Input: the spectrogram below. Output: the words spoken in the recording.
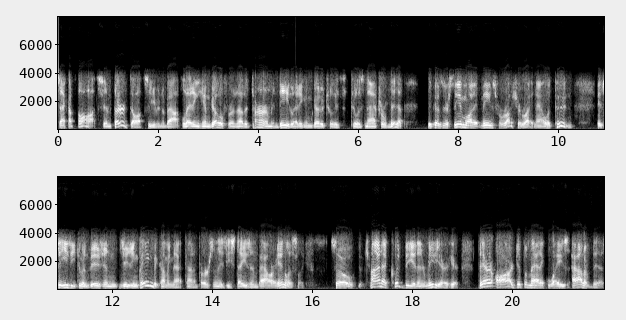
second thoughts and third thoughts even about letting him go for another term, indeed letting him go till his till his natural death, because they're seeing what it means for Russia right now with Putin. It's easy to envision Xi Jinping becoming that kind of person as he stays in power endlessly. So China could be an intermediary here. There are diplomatic ways out of this.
